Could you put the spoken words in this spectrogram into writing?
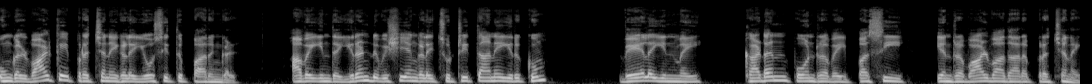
உங்கள் வாழ்க்கை பிரச்சனைகளை யோசித்துப் பாருங்கள். அவை இந்த இரண்டு விஷயங்களைச் சுற்றித்தானே இருக்கும்? வேலையின்மை கடன் போன்றவை பசி என்ற வாழ்வாதார பிரச்சினை.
